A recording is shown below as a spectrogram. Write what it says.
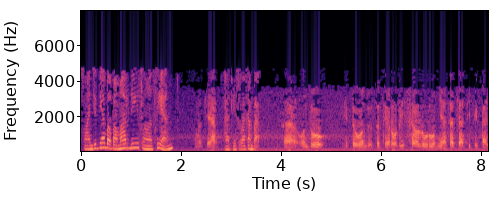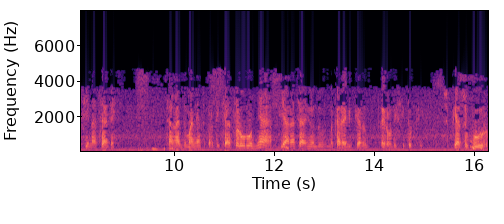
Selanjutnya Bapak Mardi, selamat siang. Selamat siang. Oke, silakan Pak. Uh, untuk itu, untuk teroris seluruhnya saja dibebasin aja deh jangan cuma yang sepertiga. Seluruhnya biar aja ini untuk negara ini biar teroris hidup biar subur.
